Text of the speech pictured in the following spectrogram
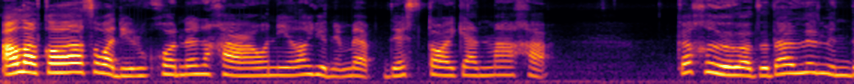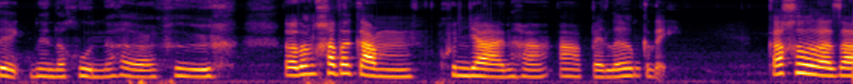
เอาล่ะก็สวัสดีทุกคนด้วยนะคะ วันนี้เราอยู่ในแมป Destroy กันมากค่ะ ก็คือเราจะได้เล่นเป็นเด็กเนรคุณนะคะ คือ เราต้องฆาตกรรมคุณยายนะคะ อะไปเริ่มกันเลย ก็คือเราจะ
